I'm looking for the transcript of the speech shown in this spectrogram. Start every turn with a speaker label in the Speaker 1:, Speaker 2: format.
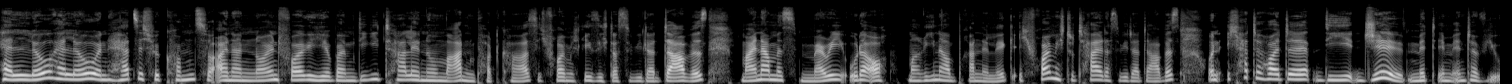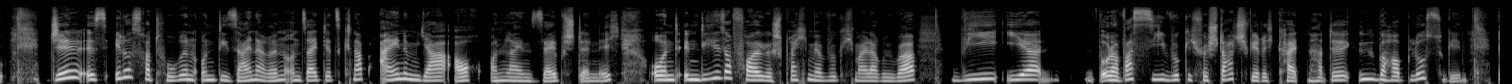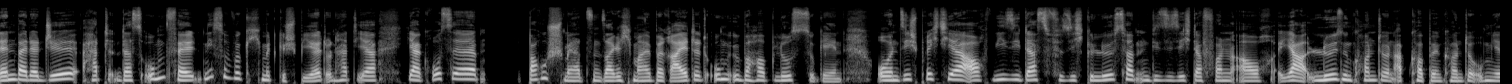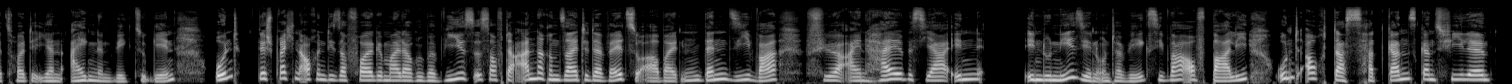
Speaker 1: Hello, hello und herzlich willkommen zu einer neuen Folge hier beim Digitale Nomaden Podcast. Ich freue mich riesig, dass du wieder da bist. Mein Name ist Mary oder auch Marina Brandelig. Ich freue mich total, dass du wieder da bist. Und ich hatte heute die Jill mit im Interview. Jill ist Illustratorin und Designerin und seit jetzt knapp einem Jahr auch online selbstständig. Und in dieser Folge sprechen wir wirklich mal darüber, wie ihr oder was sie wirklich für Startschwierigkeiten hatte, überhaupt loszugehen. Denn bei der Jill hat das Umfeld nicht so wirklich mitgespielt und hat ihr ja große Bauchschmerzen, sage ich mal, bereitet, um überhaupt loszugehen. Und sie spricht hier auch, wie sie das für sich gelöst hat und wie sie sich davon auch ja lösen konnte und abkoppeln konnte, um jetzt heute ihren eigenen Weg zu gehen. Und wir sprechen auch in dieser Folge mal darüber, wie es ist, auf der anderen Seite der Welt zu arbeiten, denn sie war für ein halbes Jahr in Indonesien unterwegs. Sie war auf Bali und auch das hat ganz, ganz viele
